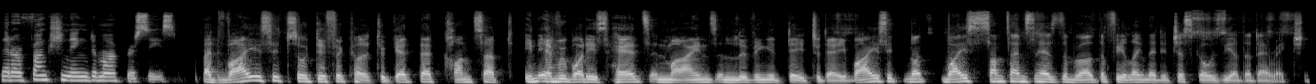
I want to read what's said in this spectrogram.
that are functioning democracies. But why is it so difficult to get that concept in everybody's heads and minds and living it day to day? Why is it not? Why sometimes has the world the feeling that it just goes the other direction?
